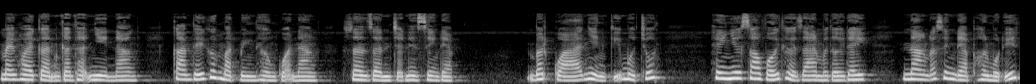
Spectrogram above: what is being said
Mạnh Hoài Cẩn cẩn thận nhìn nàng, cảm thấy gương mặt bình thường của nàng dần dần trở nên xinh đẹp. Bất quá nhìn kỹ một chút, hình như so với thời gian mới tới đây, nàng đã xinh đẹp hơn một ít.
